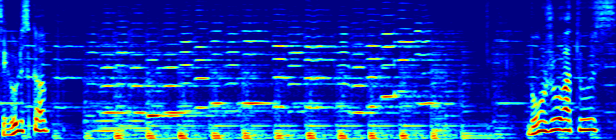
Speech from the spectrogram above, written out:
Séoulscope. Bonjour à tous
